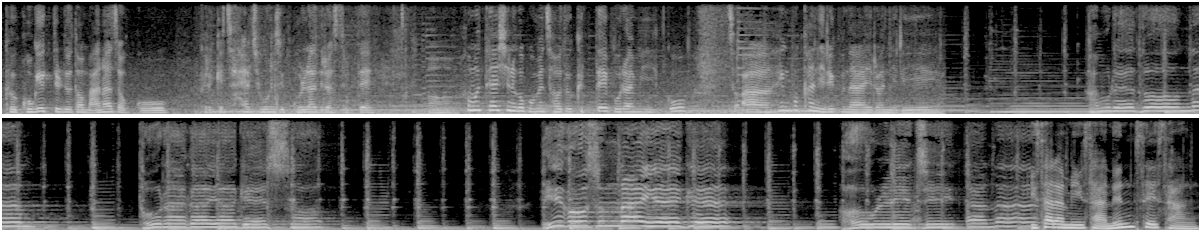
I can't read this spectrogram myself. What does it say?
그 고객들도 더 많아졌고 그렇게 잘 좋은 집 골라드렸을 때 어, 흐뭇해 하시는 거 보면 저도 그때 보람이 있고 저, 아 행복한 일이구나 이런 일이 아무래도 난 돌아가야겠어 이곳은 나에게 어울리지 않아 이 사람이 사는 세상.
